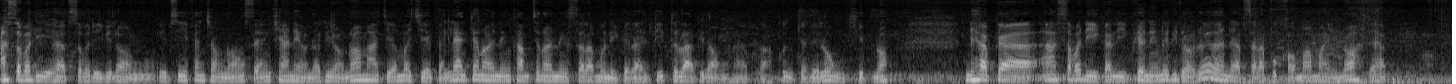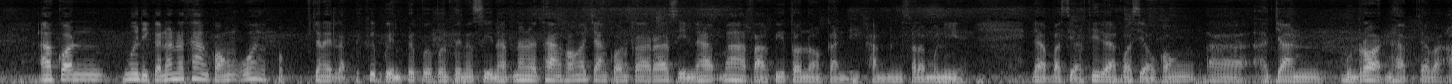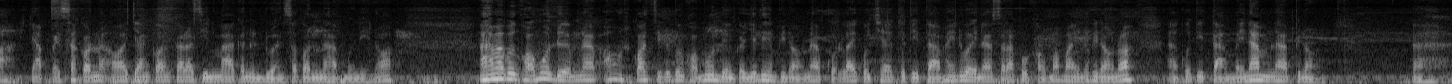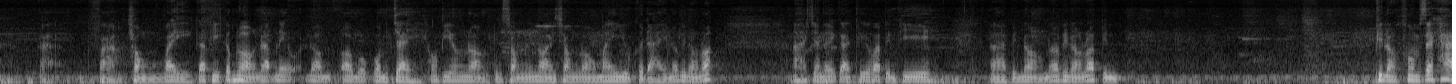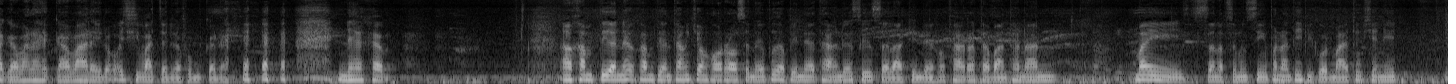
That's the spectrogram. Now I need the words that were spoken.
อะสวัสดีครับสวัสดีพี่น้องเอฟซีแฟนช่องน้องแสงชาแนลนะพี่น้องน้องมาเจอมาเจอกันแรงจังหน่อยหนึ่งคำจังหน่อยหนึ่งสลับมือนี่ก็ได้ติดตุลาพี่น้องนะครับก็เพิ่งจะได้ลงคลิปเนาะนะครับก็อะสวัสดีกันอีกเพื่อนหนึ่งเลยพี่น้องเด้อนะครับสำหรับภูเขามาใหม่เนาะนะครับอะก่อนมือดีกันนั่นทางของโอ้ยจะในหลับคือเป็นเปิดเปิดเป็นเป็นตังสีนะครับนั่นทางของอาจารย์กรการาศิลป์นะครับมาฝากปีตอนนองกันอีกครั้งหนึ่งสลับมือนี่ แบบบาเสียวที่แรกบาเสียวของอาอาจารย์บุญรอดนะครับ แต่ว่าอะยับไปสักก่อนนะอาอาจารย์กรการศิลป์มากันหนึ่งด่วนสักก่อนนะครับมือนี้เนาะอะมาเบิ่งข้อมูลเดิมนะครับ เอ้าก่อนสิไปเบิ่งข้อมูลเดิมก็อย่าลืมพี่น้องนะครับกดไลค์กดแชร์กดติดตามให้ด้วยนะสำหรับผู้เขามาใหม่นะพี่น้องเนาะอะกดติดตามไว้นํนะครับพี่น้องอ่าก็ฝากช่องไว้กับพี่กับน้องนะครับในนอมอ้อมอกอมใจของพี่ของน้องเป็นช่องน้อยๆช่องน้องใหม่อยู่กระไดเนาะพี่น้องเนาะอะจังไดก็ถือว่าเป็นพี่ อ่าเป็นน้องเนาะพี่น้องเนาะเป็นพี่น้องผมใส่ค่ากะว่าอะไรกะว่าอะไรโอ้ยสิว่าจะได้ผมก็ได้นะครับเอาคำเตือนนะครับคำเตือนทางช่องของเราเสนอเพื่อเป็นแนวทางเลือกซื้อสลากกินแบ่งของทางรัฐบาลเท่านั้น ไม่สนับสนุนสิ่งพนันที่ผิดกฎหมายทุกชนิด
